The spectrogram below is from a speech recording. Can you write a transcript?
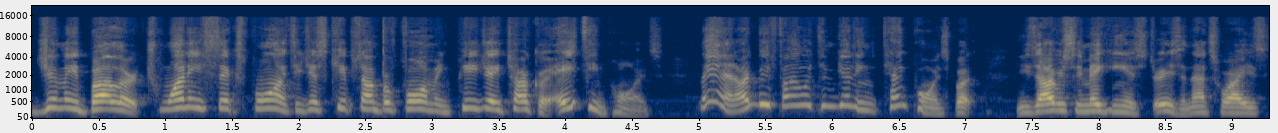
Jimmy Butler, 26 points. He just keeps on performing. PJ Tucker, 18 points. Man, I'd be fine with him getting 10 points, but he's obviously making his threes, and that's why he's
